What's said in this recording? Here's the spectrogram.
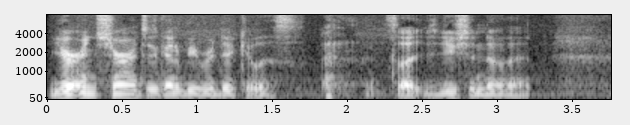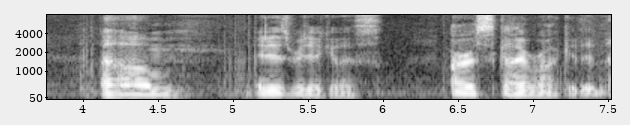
your insurance is going to be ridiculous. so you should know that. Um, it is ridiculous. Ours skyrocketed.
